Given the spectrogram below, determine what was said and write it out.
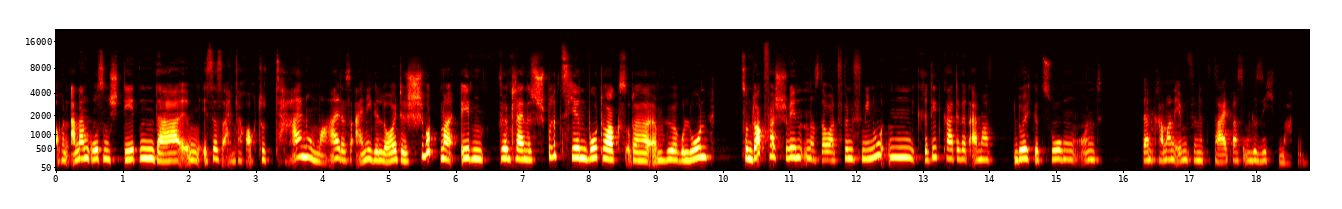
auch in anderen großen Städten, da ähm, ist es einfach auch total normal, dass einige Leute schwupp mal eben für ein kleines Spritzchen Botox oder ähm, Hyaluron zum Doc verschwinden. Das dauert fünf Minuten. Die Kreditkarte wird einmal durchgezogen und dann kann man eben für eine Zeit was im Gesicht machen.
